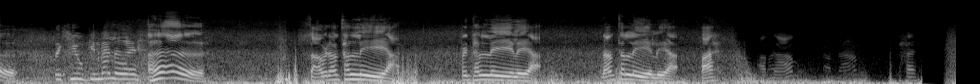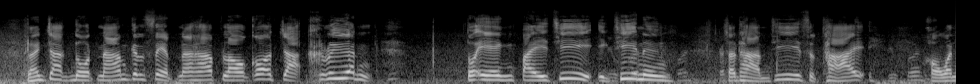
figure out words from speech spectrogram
อๆตะคริวกินได้เลย เออสระว่ายน้ำทะเลอะ เป็นทะเลเลยอะ น้ำทะเลเลยอะไปอาบน้ำอาบน้ไปหลังจากโดดน้ำกันเสร็จนะครับ เราก็จะเคลื่อนตัวเองไปที่อีกที่หนึ่งสถานที่สุดท้ายของวัน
